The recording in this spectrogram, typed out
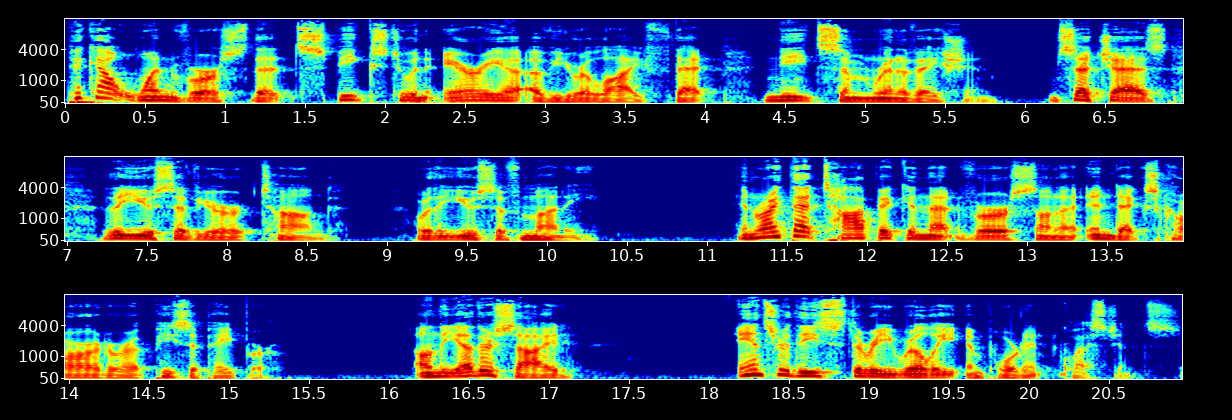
Pick out one verse that speaks to an area of your life that needs some renovation, such as the use of your tongue or the use of money. And write that topic and that verse on an index card or a piece of paper. On the other side, answer these three really important questions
